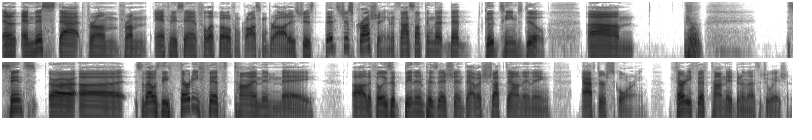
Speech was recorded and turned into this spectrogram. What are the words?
and and this stat from from Anthony Sanfilippo from Crossing Broad is just it's just crushing, and it's not something that that good teams do. Um, since uh, uh, so that was the 35th time in May uh, the Phillies have been in position to have a shutdown inning after scoring. 35th time they've been in that situation.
